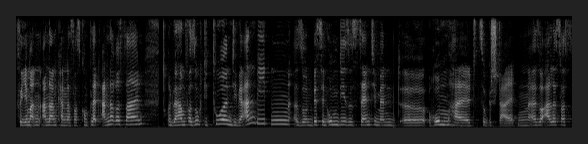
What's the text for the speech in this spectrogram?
Für jemanden anderen kann das was komplett anderes sein. Und wir haben versucht, die Touren, die wir anbieten, so ein bisschen um dieses Sentiment äh, rum halt zu gestalten. Also alles, was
